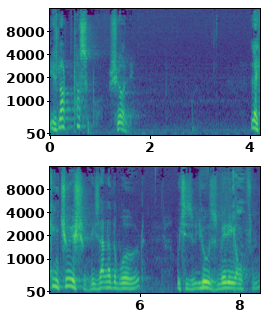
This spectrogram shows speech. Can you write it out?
is not possible, surely. Like intuition is another word which is used very often.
